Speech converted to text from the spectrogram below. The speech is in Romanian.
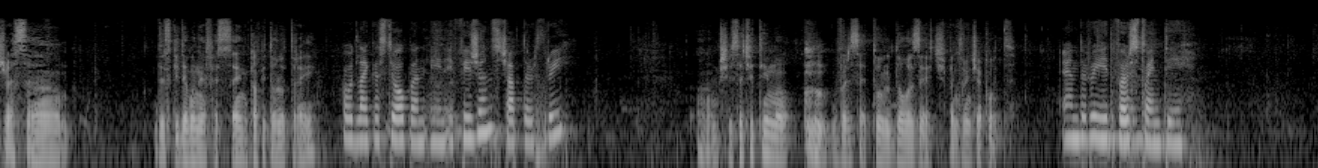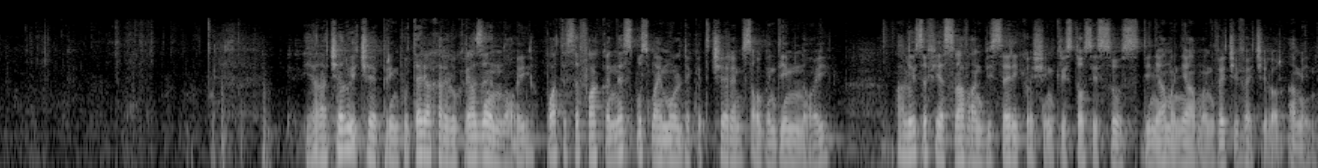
Aș vrea să deschidem în Efeseni, capitolul 3. I would like us to open in Ephesians chapter 3 Um, și să citim uh, versetul 20 pentru început. and read verse 20. Iar acelui ce, prin puterea care lucrează în noi, poate să facă nespus mai mult decât cerem sau gândim noi, a lui să fie slava în biserică și în Hristos Iisus, din neam în neam, în vecii vecilor. Amin.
